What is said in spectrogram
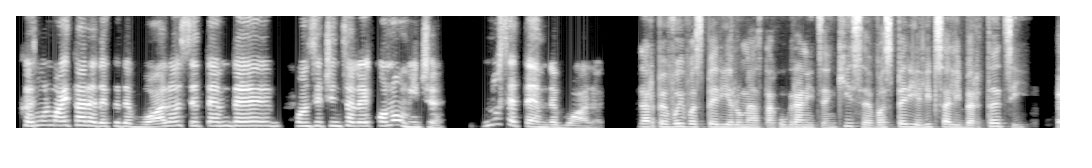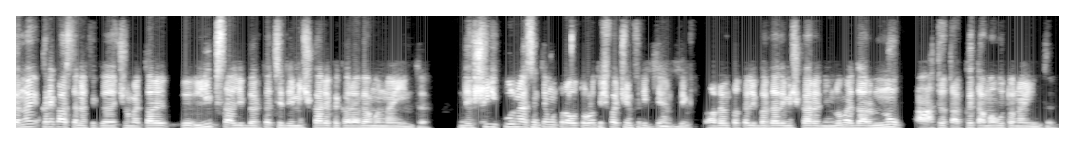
că mult mai tare decât de boală se tem de consecințele economice. Nu se tem de boală. Dar pe voi vă sperie lumea asta cu granițe închise? Vă sperie lipsa libertății? Pe noi, cred că asta ne afectează cel mai tare, lipsa libertății de mișcare pe care o aveam înainte. Deși, culmea, suntem într-o autoroute și facem free camping. Avem toată libertatea de mișcare din lume, dar nu atâta cât am avut înainte.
